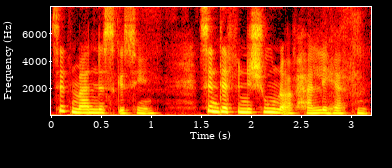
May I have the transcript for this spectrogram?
sitt menneskesyn, sin definisjon av helligheten,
